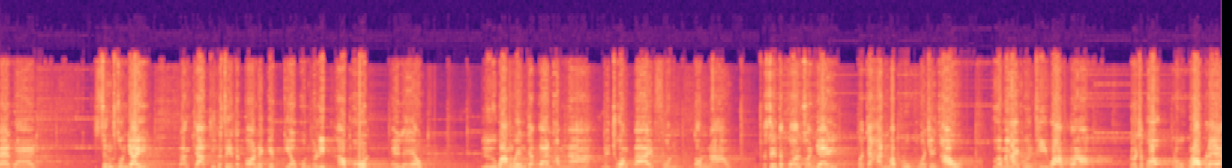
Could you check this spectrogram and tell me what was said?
18 ราย ซึ่งส่วนใหญ่หลังจากที่เกษตรกรได้เก็บเกี่ยวผลผลิตข้าวโพดไปแล้ว หรือว่างเว้นจากการทำนาในช่วงปลายฝนต้นหนาว เกษตรกรส่วนใหญ่ก็จะหันมาปลูกหัวไชเท้า เพื่อไม่ให้พื้นที่ว่างเปล่า โดยเฉพาะปลูกรอบแรก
